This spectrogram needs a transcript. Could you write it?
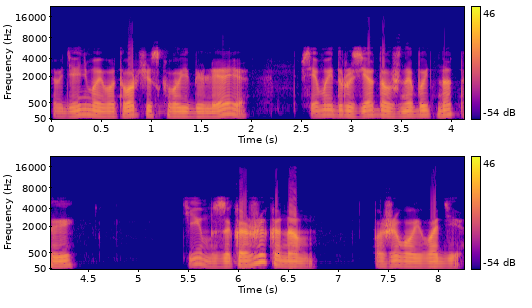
В день моего творческого юбилея все мои друзья должны быть на «ты». Тим, закажи-ка нам по живой воде».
